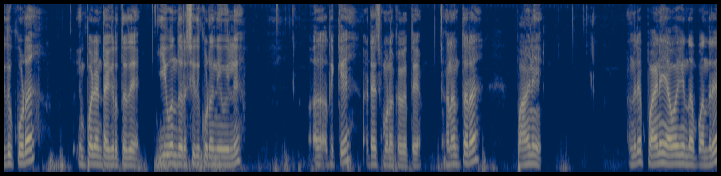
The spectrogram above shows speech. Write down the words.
ಇದು ಕೂಡ ಇಂಪಾರ್ಟೆಂಟ್ ಆಗಿರುತ್ತದೆ. ಈ ಒಂದು ರಸೀದಿ ಕೂಡ ನೀವು ಇಲ್ಲಿ ಅದಕ್ಕೆ ಅಟ್ಯಾಚ್ ಮಾಡೋಕ್ಕಾಗುತ್ತೆ. ಅನಂತರ ಪಾಣಿ ಅಂದರೆ ಪಾಣಿ ಯಾವಾಗಿಂದಪ್ಪ ಅಂದರೆ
